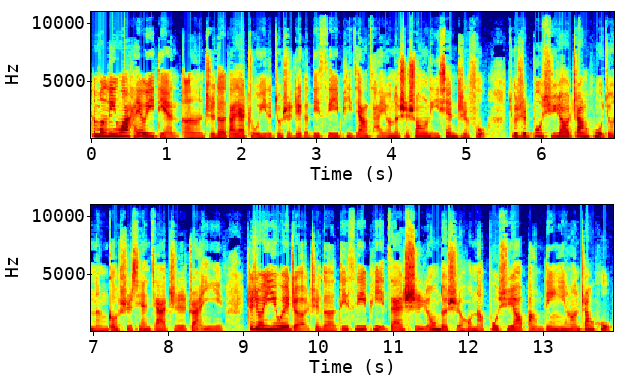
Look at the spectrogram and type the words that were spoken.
那么另外还有一点，嗯，值得大家注意的就是这个 DCEP 将采用的是双离线支付，就是不需要账户就能够实现价值转移。这就意味着这个 DCEP 在使用的时候呢，不需要绑定银行账户。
